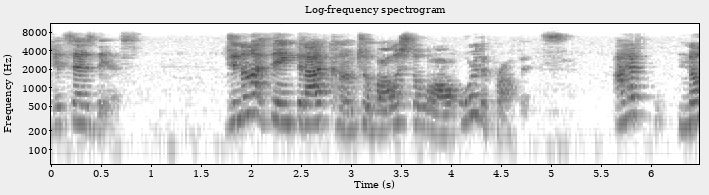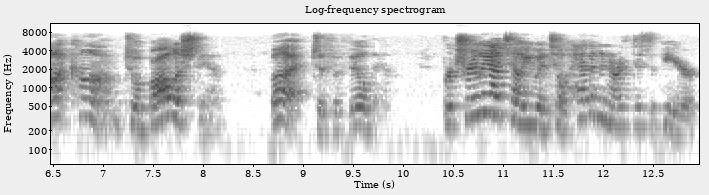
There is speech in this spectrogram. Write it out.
It says this Do not think that I've come to abolish the law or the prophets. I have not come to abolish them, but to fulfill them. For truly I tell you, until heaven and earth disappear,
